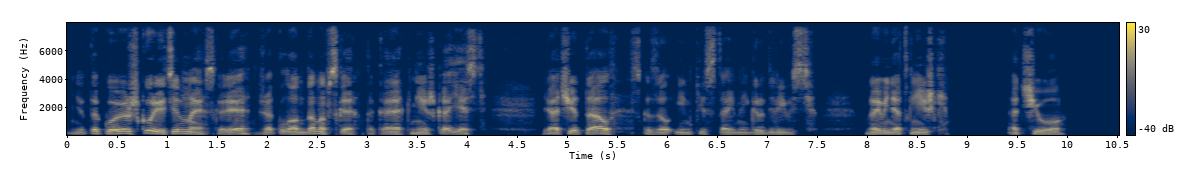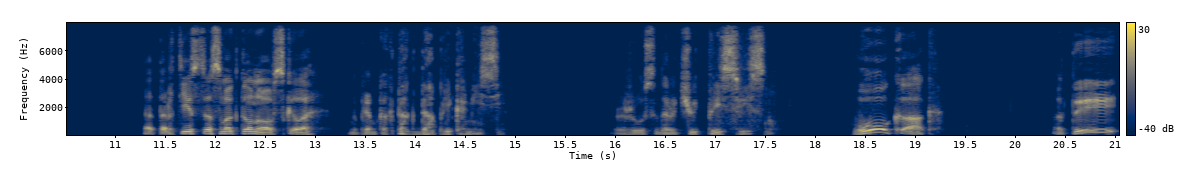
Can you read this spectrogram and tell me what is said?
«Не такое уж курительное, скорее Джек Лондоновская. Такая книжка есть. Я читал», — сказал Инки с тайной горделивостью. «Но и меня от книжки». «От чего?» От артиста Смоктуновского. Ну, прям как тогда при комиссии. Жуса даже чуть присвистнул. Во как! А ты,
